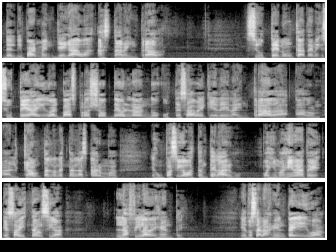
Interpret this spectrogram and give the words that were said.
del department llegaba hasta la entrada. Si usted nunca ha teni- si usted ha ido al Bass Pro Shop de Orlando, usted sabe que de la entrada a don- al counter donde están las armas es un pasillo bastante largo. Pues imagínate esa distancia, la fila de gente. Y entonces la gente iba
